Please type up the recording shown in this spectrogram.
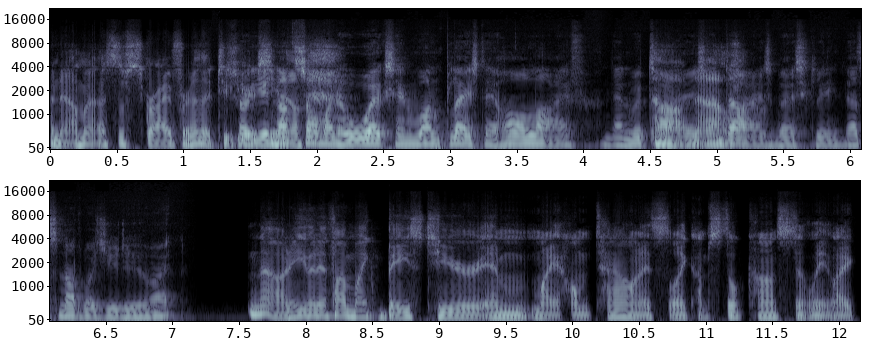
No, I'm gonna subscribe for another two so years. So you're you not know? someone who works in one place their whole life and then retires oh, no. and dies. Basically, that's not what you do, right? No, and even if I'm like based here in my hometown, it's like I'm still constantly like,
